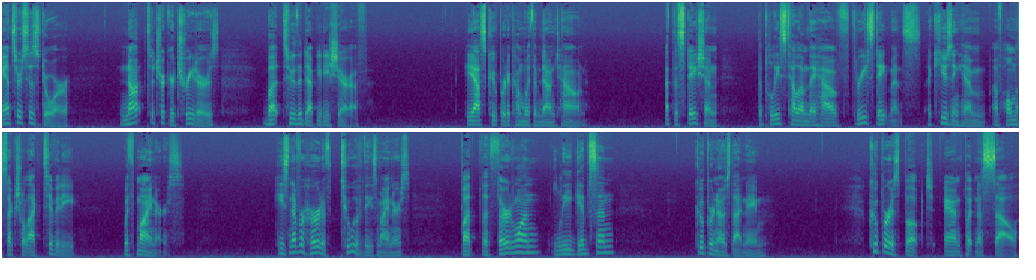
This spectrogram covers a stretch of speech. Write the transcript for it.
answers his door, not to trick or treaters, but to the deputy sheriff. He asks Cooper to come with him downtown. At the station, the police tell him they have three statements accusing him of homosexual activity with minors. He's never heard of two of these minors, but the third one, Lee Gibson, Cooper knows that name. Cooper is booked and put in a cell.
